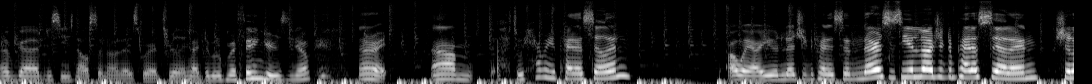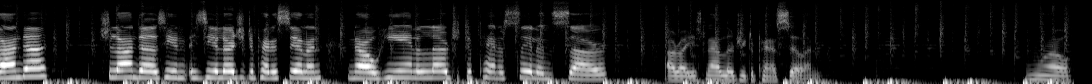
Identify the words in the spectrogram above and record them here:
I've got just used also known as where it's really hard to move my fingers, you know? Alright. Um, do we have any penicillin? Oh, wait, are you allergic to penicillin? Nurse, is he allergic to penicillin? Shalanda? Shalanda, is he, is he allergic to penicillin? No, he ain't allergic to penicillin, sir. Alright, he's not allergic to penicillin. Well,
